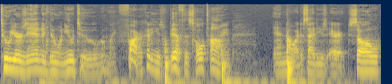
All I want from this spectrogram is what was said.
two years into doing YouTube. I'm like, fuck, I could have used Biff this whole time. And no, I decided to use Eric. So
